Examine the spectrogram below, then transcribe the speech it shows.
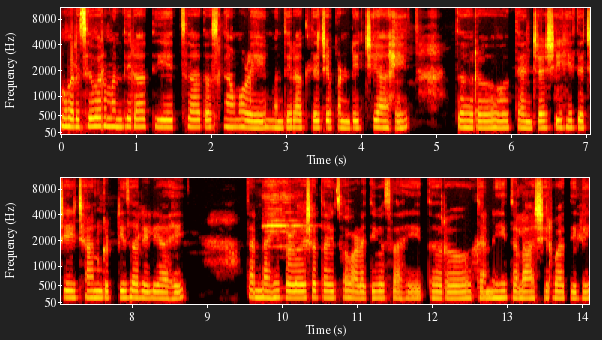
वरचेवर मंदिरात येत जात असल्यामुळे मंदिरातले जे पंडितजी आहेत, तर त्यांच्याशीही त्याची छान गट्टी झालेली आहे. त्यांनाही कळलं वाढदिवस आहे, तर त्यांनीही त्याला आशीर्वाद दिले.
